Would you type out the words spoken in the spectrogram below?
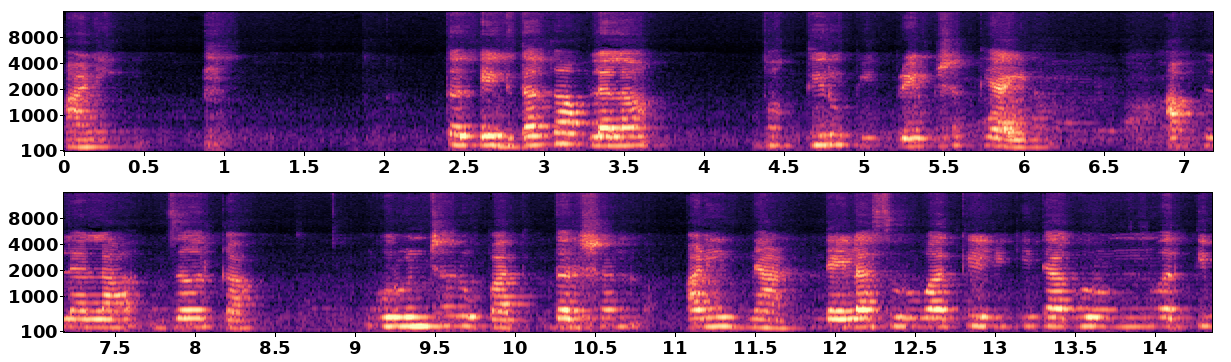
आणि तर एकदा का आपल्याला भक्तिरूपी प्रेमशक्ती आईनं आपल्याला जर का गुरूंच्या रूपात दर्शन आणि ज्ञान द्यायला सुरुवात केली की त्या गुरूंवरती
